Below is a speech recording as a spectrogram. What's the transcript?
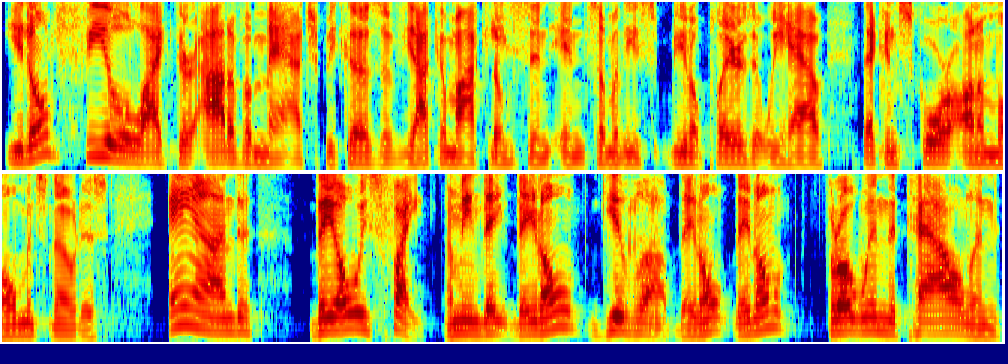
you don't feel like they're out of a match because of Giakoumakis nope. and, and some of these you know players that we have that can score on a moment's notice, and they always fight. I mean, they they don't give Mm-hmm. up. They don't they don't throw in the towel and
